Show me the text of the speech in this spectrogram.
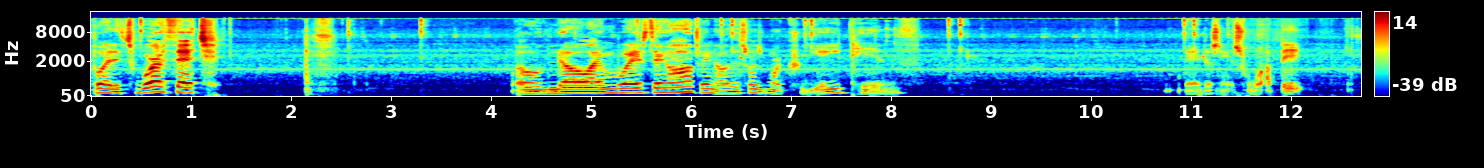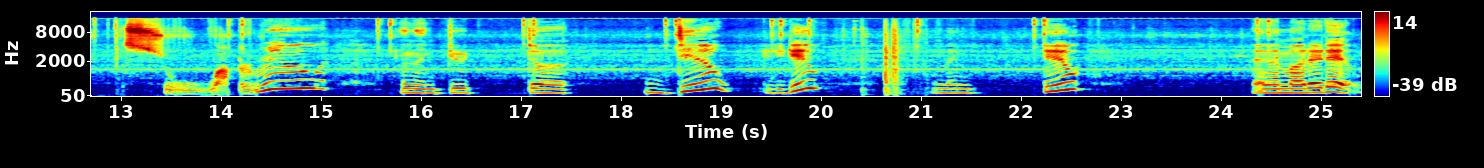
but it's worth it. Oh no, I'm wasting off. I know this one's more creative. I just need to swap it. Swapperoo. And then do the do do do and then do and then what I do.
